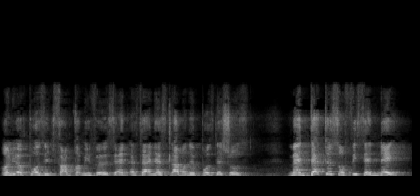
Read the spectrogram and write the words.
On lui impose une femme comme il veut. C'est un, esclave, on impose des choses. Mais dès que son fils est né,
